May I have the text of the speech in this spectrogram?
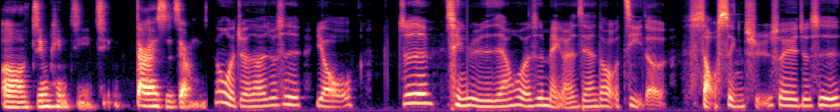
呃精品基金，大概是这样。因为我觉得就是有。就是情侣之间，或者是每个人之间都有自己的小兴趣，所以就是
